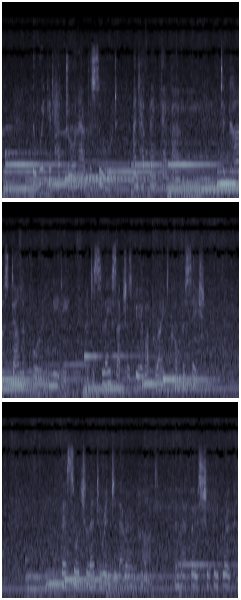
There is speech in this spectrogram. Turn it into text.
The wicked have drawn out the sword, and have bent their bow, to cast down the poor and needy, and to slay such as be of upright conversation. Their sword shall enter into their own heart, and their bows shall be broken.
